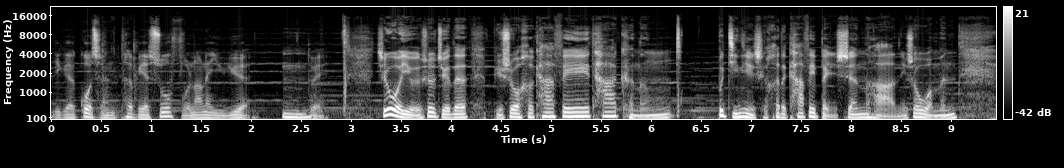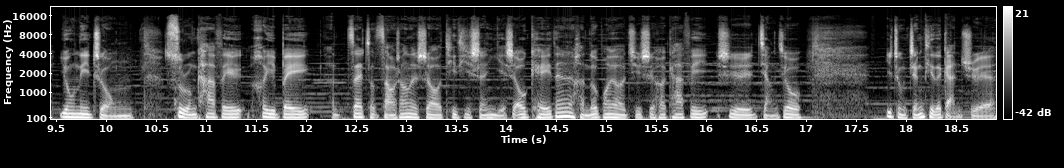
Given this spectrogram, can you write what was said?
一个过程，特别舒服，让人愉悦。嗯，对。其实我有的时候觉得，比如说喝咖啡，它可能不仅仅是喝的咖啡本身哈。你说我们用那种速溶咖啡喝一杯，呃在早早上的时候提提神也是 OK。但是很多朋友其实喝咖啡是讲究。一种整体的感觉，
